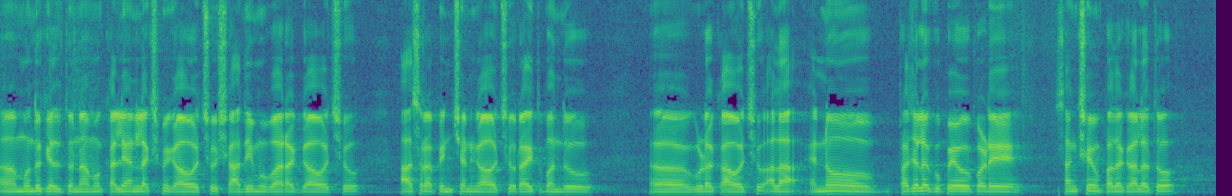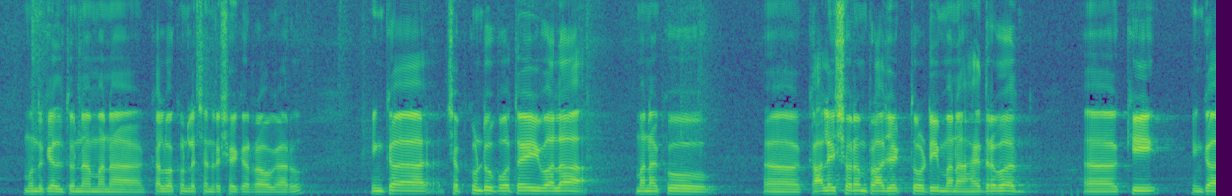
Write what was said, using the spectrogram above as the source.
ముందుకెళ్తున్నాము. కళ్యాణ్ లక్ష్మి కావచ్చు షాదీ ముబారక్ కావచ్చు ఆసరా పింఛన్ కావచ్చు రైతు బంధు కూడా కావచ్చు. అలా ఎన్నో ప్రజలకు ఉపయోగపడే సంక్షేమ పథకాలతో ముందుకెళ్తున్న మన కల్వకుంట్ల చంద్రశేఖరరావు గారు. ఇంకా చెప్పుకుంటూ పోతే ఇవాళ మనకు కాళేశ్వరం ప్రాజెక్ట్ తోటి మన హైదరాబాద్కి ఇంకా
